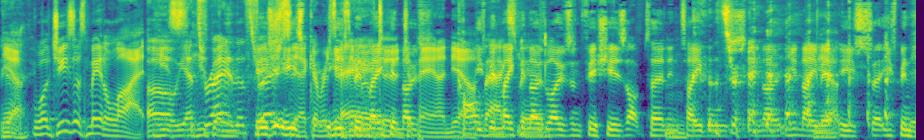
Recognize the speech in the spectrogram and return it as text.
Yeah. Well, Jesus made a lot. Oh, He's- yeah, that's he's right, been that's sick right. He's- ever he's since he been moved to making those Japan. Yeah. Call- He's been Callbacks, making those loaves and fishes, upturning tables. right. you, know, you name Yeah. it. He's uh, he's been Yeah.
